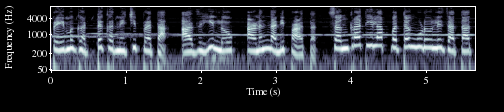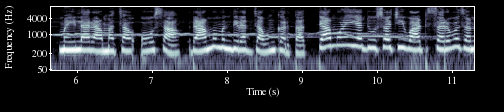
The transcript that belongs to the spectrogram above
प्रेम घट्ट करण्याची प्रथा आजही लोक आनंदाने पाळतात. संक्रांतीला पतंग उडवले जातात महिला रामाचा ओसा राम मंदिरात जाऊन करतात. त्यामुळे या दिवसाची वाट सर्वजण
